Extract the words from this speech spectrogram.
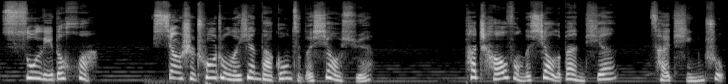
苏黎的话，像是戳中了燕大公子的笑穴，他嘲讽的笑了半天，才停住。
